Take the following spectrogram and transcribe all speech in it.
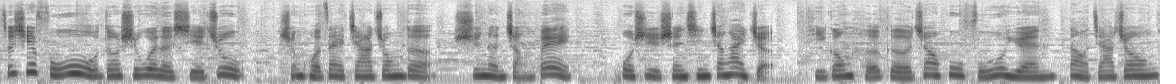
这些服务都是为了协助生活在家中的失能长辈或是身心障碍者，提供合格照顾服务员到家中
